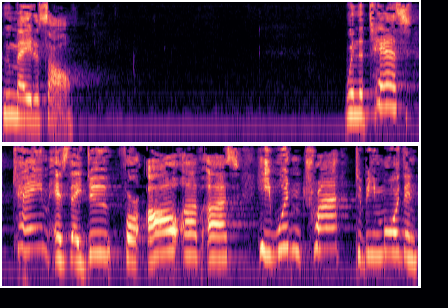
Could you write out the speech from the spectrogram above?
who made us all. When the tests came as they do for all of us, he wouldn't try to be more than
